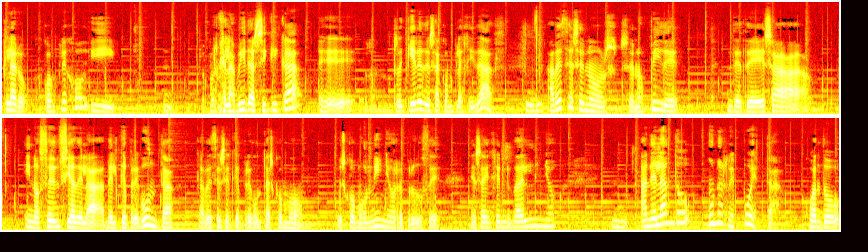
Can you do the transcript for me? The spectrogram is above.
Claro, complejo y porque la vida psíquica eh, requiere de esa complejidad. A veces se nos, se nos pide desde esa inocencia de la, del que pregunta, que a veces el que pregunta es como, es como un niño, reproduce esa ingenuidad del niño, mm, anhelando una respuesta, cuando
